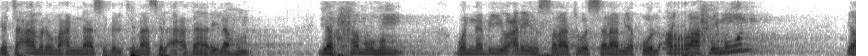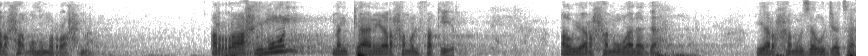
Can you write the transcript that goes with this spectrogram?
يتعامل مع الناس بالتماس الأعذار لهم يرحمهم. والنبي عليه الصلاة والسلام يقول الراحمون يرحمهم الرحمن الراحمون من كان يرحم الفقير أو يرحم ولده يرحم زوجته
